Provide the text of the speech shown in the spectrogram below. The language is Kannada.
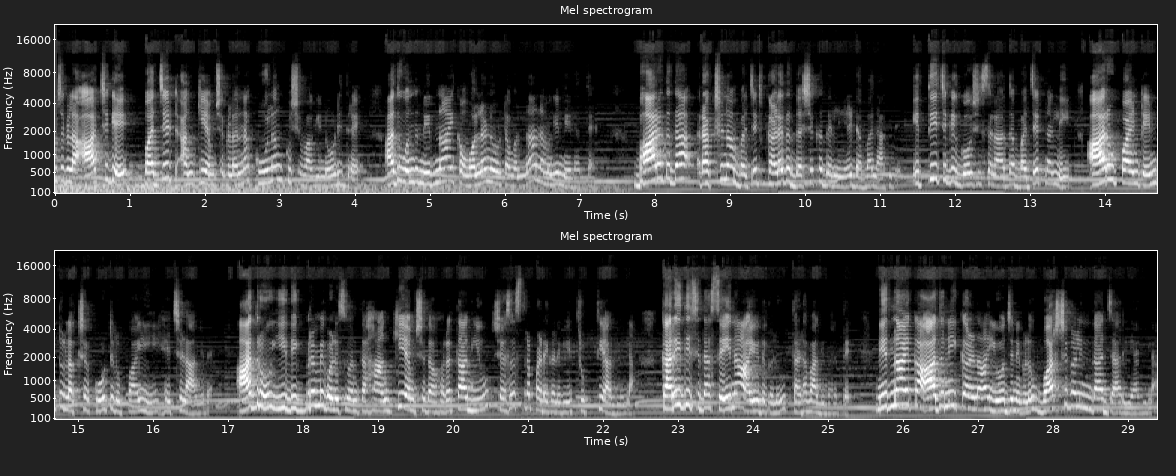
ಫಲಿತಾಂಶಗಳ ಆಚೆಗೆ ಬಜೆಟ್ ಅಂಕಿಅಂಶಗಳನ್ನ ಕೂಲಂಕುಷವಾಗಿ ನೋಡಿದ್ರೆ ಅದು ಒಂದು ನಿರ್ಣಾಯಕ ಒಳನೋಟವನ್ನ ನಮಗೆ ನೀಡುತ್ತೆ. ಭಾರತದ ರಕ್ಷಣಾ ಬಜೆಟ್ ಕಳೆದ ದಶಕದಲ್ಲಿಯೇ ಡಬಲ್ ಆಗಿದೆ. ಇತ್ತೀಚೆಗೆ ಘೋಷಿಸಲಾದ ಬಜೆಟ್ನಲ್ಲಿ ಆರು ಪಾಯಿಂಟ್ ಎಂಟು ಲಕ್ಷ ಕೋಟಿ ರೂಪಾಯಿ ಹೆಚ್ಚಳ ಆಗಿದೆ. ಆದ್ರೂ ಈ ದಿಗ್ಭ್ರಮೆಗೊಳಿಸುವಂತಹ ಅಂಕಿಅಂಶದ ಹೊರತಾಗಿಯೂ ಸಶಸ್ತ್ರ ಪಡೆಗಳಿಗೆ ತೃಪ್ತಿಯಾಗಲಿಲ್ಲ. ಖರೀದಿಸಿದ ಸೇನಾ ಆಯುಧಗಳು ತಡವಾಗಿ ಬರುತ್ತೆ. ನಿರ್ಣಾಯಕ ಆಧುನೀಕರಣ ಯೋಜನೆಗಳು ವರ್ಷಗಳಿಂದ ಜಾರಿಯಾಗಿಲ್ಲ.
